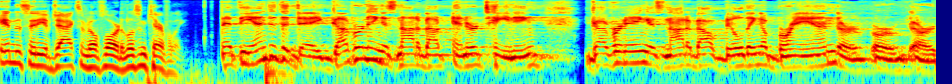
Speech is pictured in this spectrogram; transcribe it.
in the city of Jacksonville, Florida. Listen carefully. At the end of the day, governing is not about entertaining. Governing is not about building a brand or, or, or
